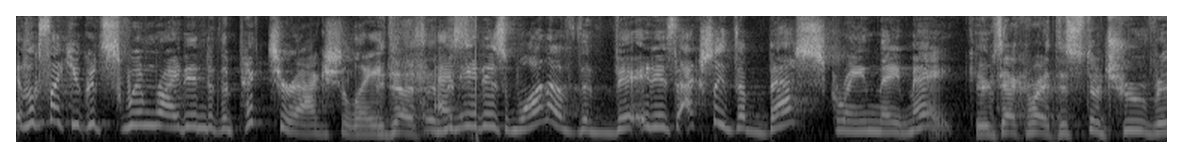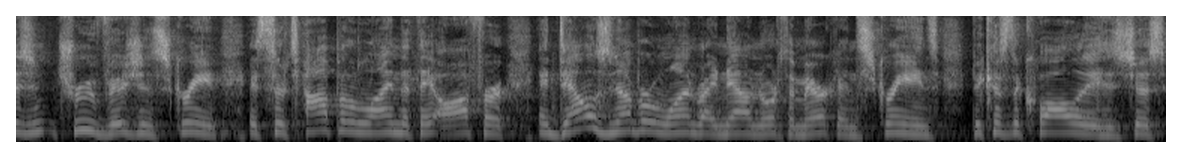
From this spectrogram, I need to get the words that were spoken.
It looks like you could swim right into the picture, actually. It does, and And, it is one of the, it is actually the best screen they make. You're exactly right. This is their True Vision, True Vision screen. It's their top of the line that they offer. And Dell's number one right now in North America in screens because the quality is just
